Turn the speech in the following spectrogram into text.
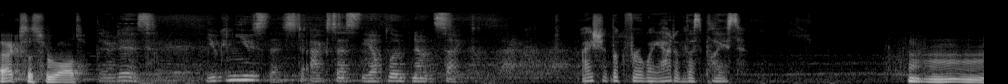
Access rod. There it is. You can use this to access the upload node site. I should look for a way out of this place. Mm-hmm.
